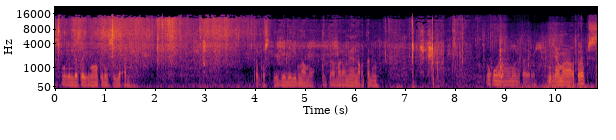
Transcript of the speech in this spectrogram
Mas maganda to yung mga pinagsigaan tapos didiligin mamaya pagka marami na nakatanim so kuha lang muna tayo ron. Nga mga katrops.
